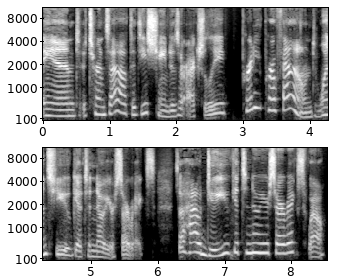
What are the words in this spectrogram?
And it turns out that these changes are actually pretty profound once you get to know your cervix. So, how do you get to know your cervix? Well,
